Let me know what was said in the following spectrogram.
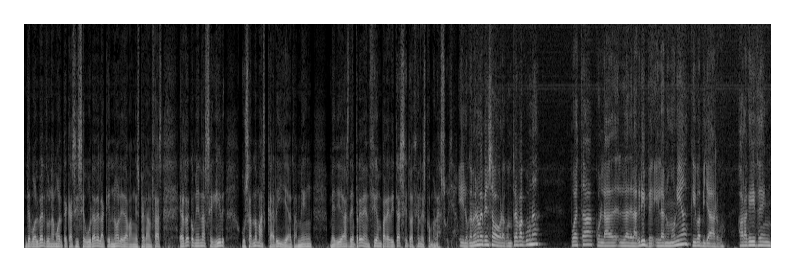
de volver de una muerte casi segura de la que no le daban esperanzas. Él recomienda seguir usando mascarilla, también medidas de prevención para evitar situaciones como la suya. Y lo que menos me he pensado ahora, con tres vacunas puestas, con la, la de la gripe y la neumonía, que iba a pillar algo. Ahora que dicen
